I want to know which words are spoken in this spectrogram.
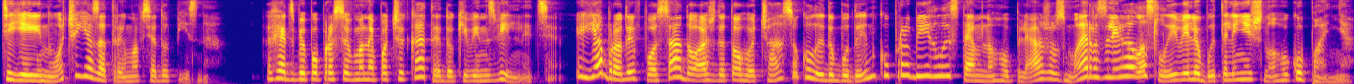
Тієї ночі я затримався допізна. Гетсбі попросив мене почекати, доки він звільниться, і я бродив по саду аж до того часу, коли до будинку пробігли з темного пляжу змерзлі галасливі любителі нічного купання.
